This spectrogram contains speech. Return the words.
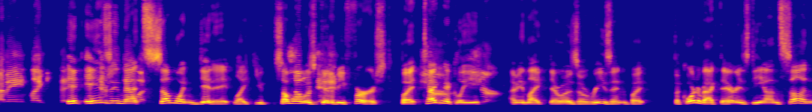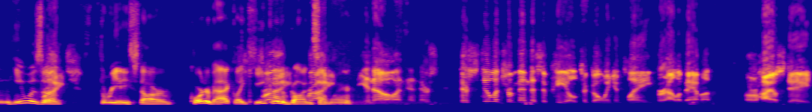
I mean, like, the, it is in that a- someone did it. Like you, someone, Someone was going to be first, but sure, technically, sure, I mean, like there was a reason. But the quarterback there is Deion's son. He was a three-star quarterback. Like he could have gone right. somewhere. you know, and, and there's there's still a tremendous appeal to going and playing for Alabama or Ohio State,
